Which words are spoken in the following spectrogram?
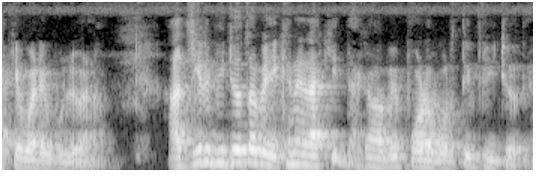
একেবারে ভুলবে না। আজকের ভিডিও তবে এখানে রাখি। দেখা হবে পরবর্তী ভিডিওতে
